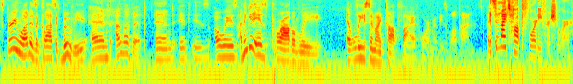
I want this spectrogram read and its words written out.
Scream One is a classic movie, and I love it. And it is always, I think it is probably at least in my top five horror movies of all time. I It's in my top 40 for sure.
